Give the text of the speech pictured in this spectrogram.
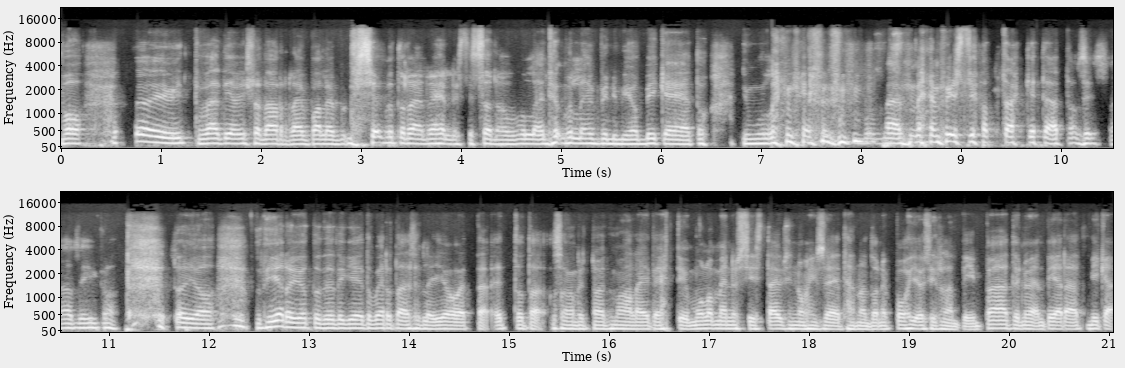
Mo, ei vittu, mä en tiedä miksi mä näin paljon, mutta jos joku tulee rehellisesti sanoa mulle, että mun lempinimi on Bikeetu, niin mulle ei mä, en, mä en pysty ottaa ketään tosissaan siinä kohtaa. No joo, mutta hieno juttu tietenkin Eetu Vertaiselle joo, että et tota, saa nyt noita maaleja tehtyä. Mulla on mennyt siis täysin ohi se, että hän on tuonne Pohjois-Irlantiin päätynyt, en tiedä, että mikä,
